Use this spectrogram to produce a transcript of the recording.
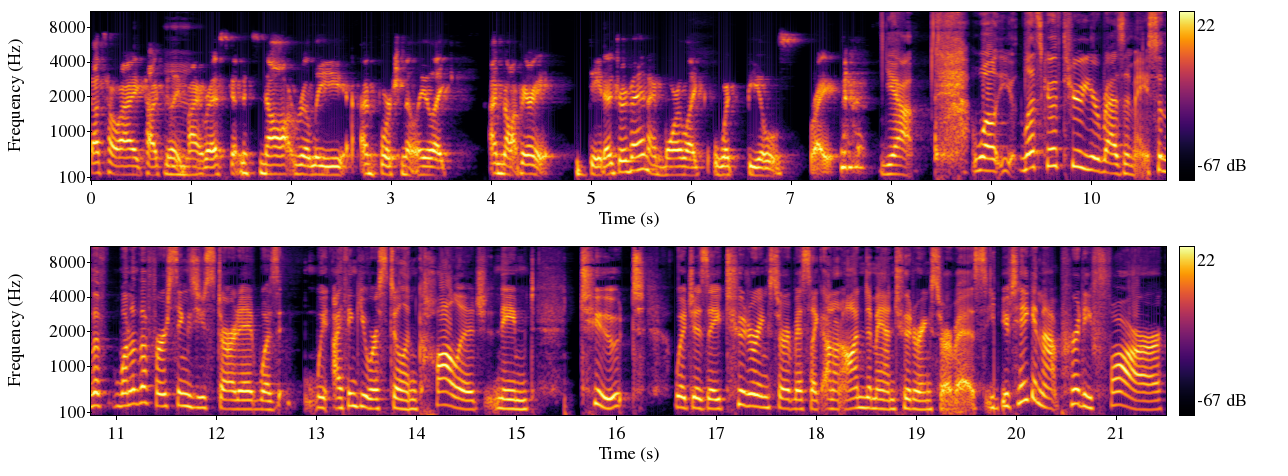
that's how i calculate mm. my risk. And it's not really unfortunately like i'm not very data driven. I'm more like what feels right. yeah. Well, let's go through your resume. So the one of the first things you started was I think you were still in college named Toot, which is a tutoring service, like on an on-demand tutoring service. You've taken that pretty far.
